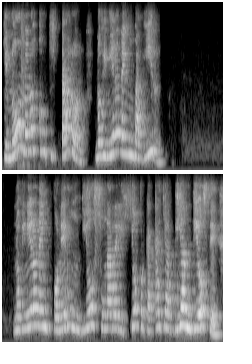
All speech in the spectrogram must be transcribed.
que no, no nos conquistaron, nos vinieron a invadir, nos vinieron a imponer un dios, una religión, porque acá ya habían dioses,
